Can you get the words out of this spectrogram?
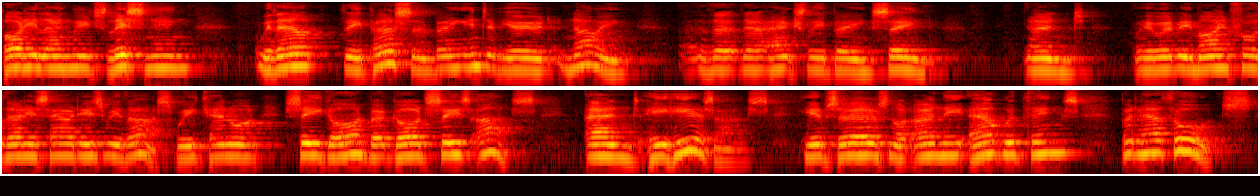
body language, listening, without the person being interviewed knowing that they're actually being seen. And we would be mindful that is how it is with us. We cannot see God, but God sees us and He hears us. He observes not only outward things, but our thoughts.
